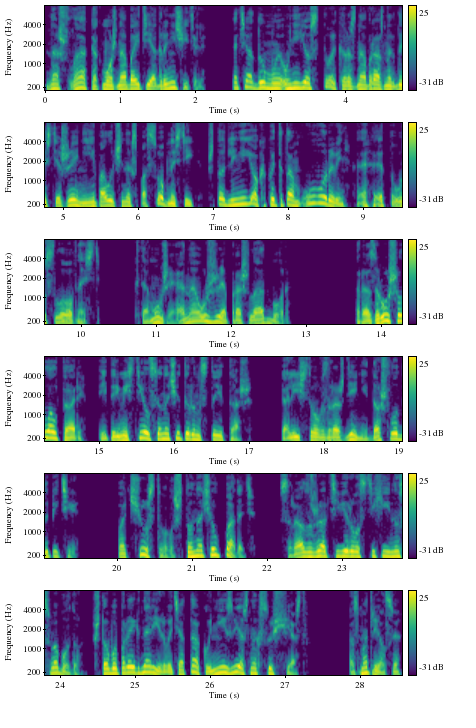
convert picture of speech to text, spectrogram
нашла, как можно обойти ограничитель. Хотя, думаю, у нее столько разнообразных достижений и полученных способностей, что для нее какой-то там уровень — это условность. К тому же она уже прошла отбор. Разрушил алтарь и переместился на четырнадцатый этаж. Количество возрождений дошло до пяти. Почувствовал, что начал падать. Сразу же активировал стихийную свободу, чтобы проигнорировать атаку неизвестных существ. Осмотрелся.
